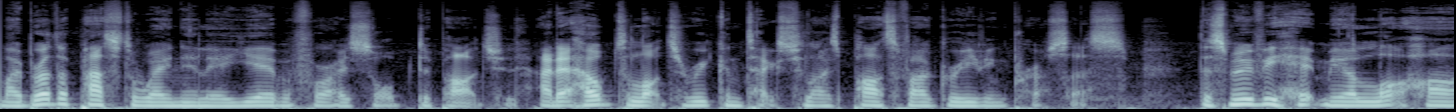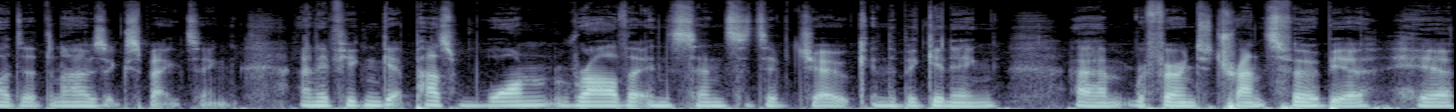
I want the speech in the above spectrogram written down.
My brother passed away nearly a year before I saw Departure, and it helped a lot to recontextualize part of our grieving process. This movie hit me a lot harder than I was expecting, and if you can get past one rather insensitive joke in the beginning, um, referring to transphobia here,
